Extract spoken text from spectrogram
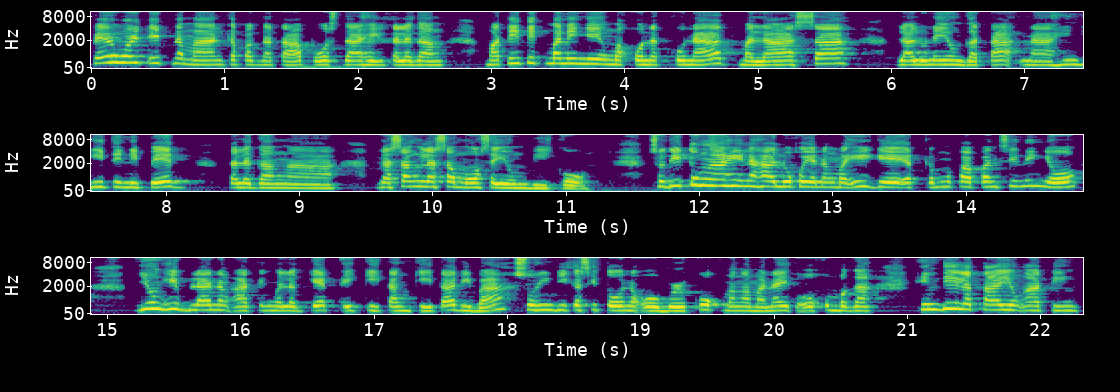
Pero worth it naman kapag natapos dahil talagang matitikman ninyo yung makunat-kunat, malasa, lalo na yung gata na hindi tinipid, talagang uh, lasang-lasa mo sa yung biko. So dito nga hinahalo ko yan ng maigi at kung mapapansin ninyo, yung hibla ng ating malagkit ay kitang-kita, di ba? So hindi kasi to na overcook mga manay o kumbaga hindi lata yung ating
